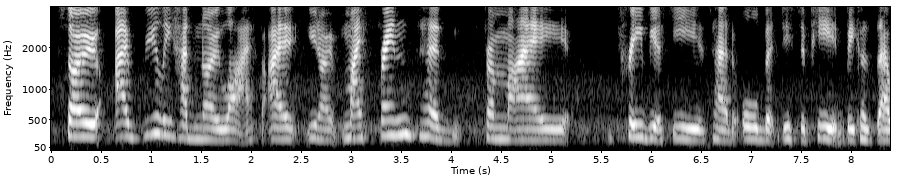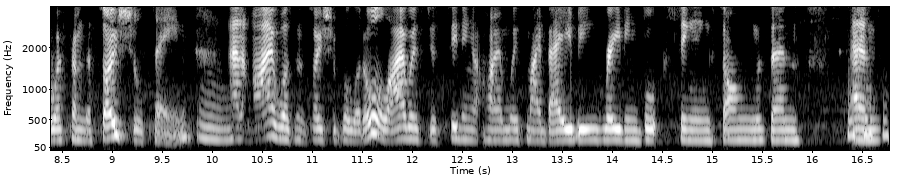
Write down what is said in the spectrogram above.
So I really had no life. I, you know, my friends had from my previous years had all but disappeared because they were from the social scene mm. and I wasn't sociable at all. I was just sitting at home with my baby, reading books, singing songs and and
